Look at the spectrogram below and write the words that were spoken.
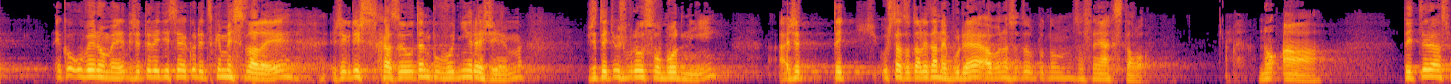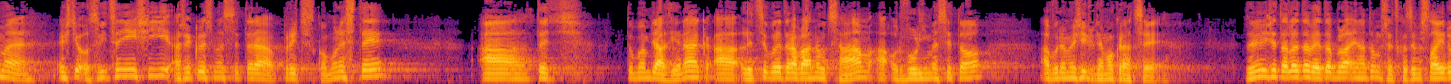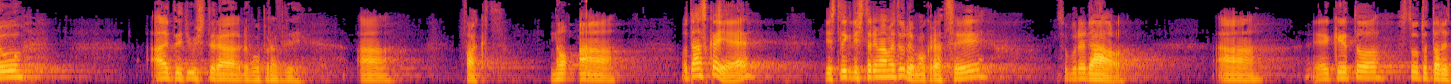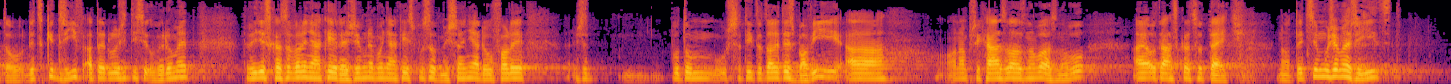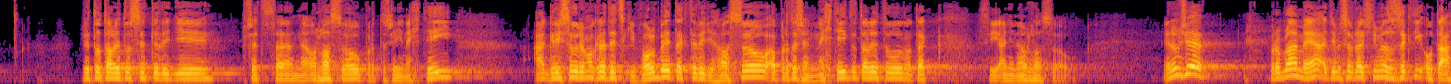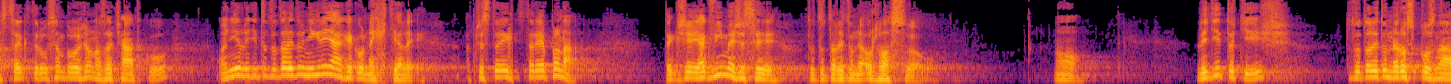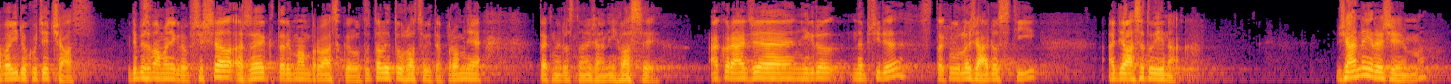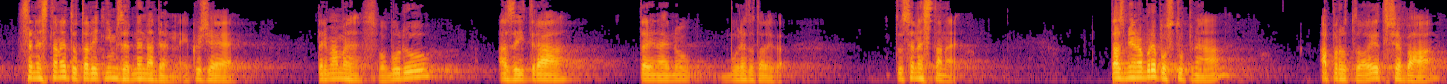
jako uvědomit, že ty lidi si jako vždycky mysleli, že když schazují ten původní režim, že teď už budou svobodní a že teď už ta totalita nebude a ono se to potom zase nějak stalo. No a teď teda jsme ještě osvícenější a řekli jsme si teda pryč z komunisty a teď to budeme dělat jinak a lid si bude teda vládnout sám a odvolíme si to a budeme žít v demokracii. Zajímavé, že tahle věta byla i na tom předchozím slajdu, ale teď už teda doopravdy. A fakt. No a otázka je, jestli když tady máme tu demokracii, co bude dál. A jak je to s tou totalitou. Vždycky dřív, a to je důležité si uvědomit, ty lidi schazovali nějaký režim nebo nějaký způsob myšlení a doufali, že potom už se té totality zbaví a ona přicházela znovu a znovu. A je otázka, co teď. No, teď si můžeme říct, že totalitu si ty lidi přece neodhlasují, protože ji nechtějí. A když jsou demokratické volby, tak ty lidi hlasují a protože nechtějí totalitu, no tak si ji ani neodhlasují. Jenomže problém je, a tím se vracíme zase k té otázce, kterou jsem položil na začátku, oni lidi tu totalitu nikdy nějak jako nechtěli. A přesto jejich historie je plná. Takže jak víme, že si tu totalitu neodhlasují? No, lidi totiž tu totalitu nerozpoznávají, dokud je čas. Kdyby s váma někdo přišel a řekl, tady mám pro vás skvělou totalitu, hlasujte pro mě, tak nedostane žádný hlasy. Akorát, že nikdo nepřijde s takovouhle žádostí a dělá se to jinak. Žádný režim se nestane totalitním ze dne na den. Jakože tady máme svobodu a zítra tady najednou bude totalita. To se nestane. Ta změna bude postupná a proto je třeba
